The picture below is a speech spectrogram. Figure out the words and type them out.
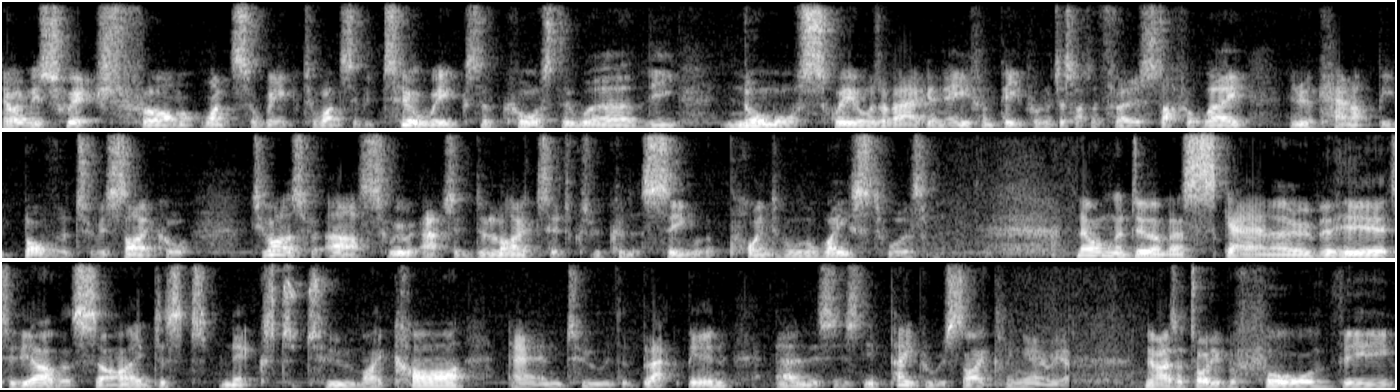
Now when we switched from once a week to once every two weeks, of course there were the normal squeals of agony from people who just like to throw stuff away and who cannot be bothered to recycle. To be honest, for us, we were absolutely delighted because we couldn't see what the point of all the waste was. Now what I'm going to do, I'm going to scan over here to the other side, just next to my car and to the black bin, and this is the paper recycling area. Now as I told you before, the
